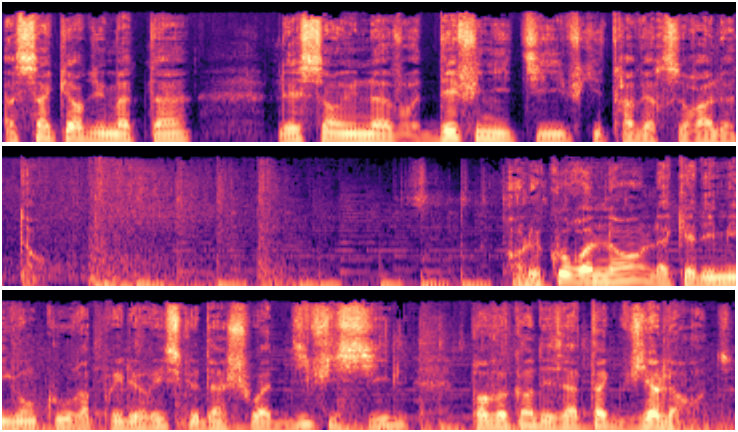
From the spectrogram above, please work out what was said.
à 5 heures du matin, laissant une œuvre définitive qui traversera le temps. En le couronnant, l'Académie Goncourt a pris le risque d'un choix difficile provoquant des attaques violentes.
